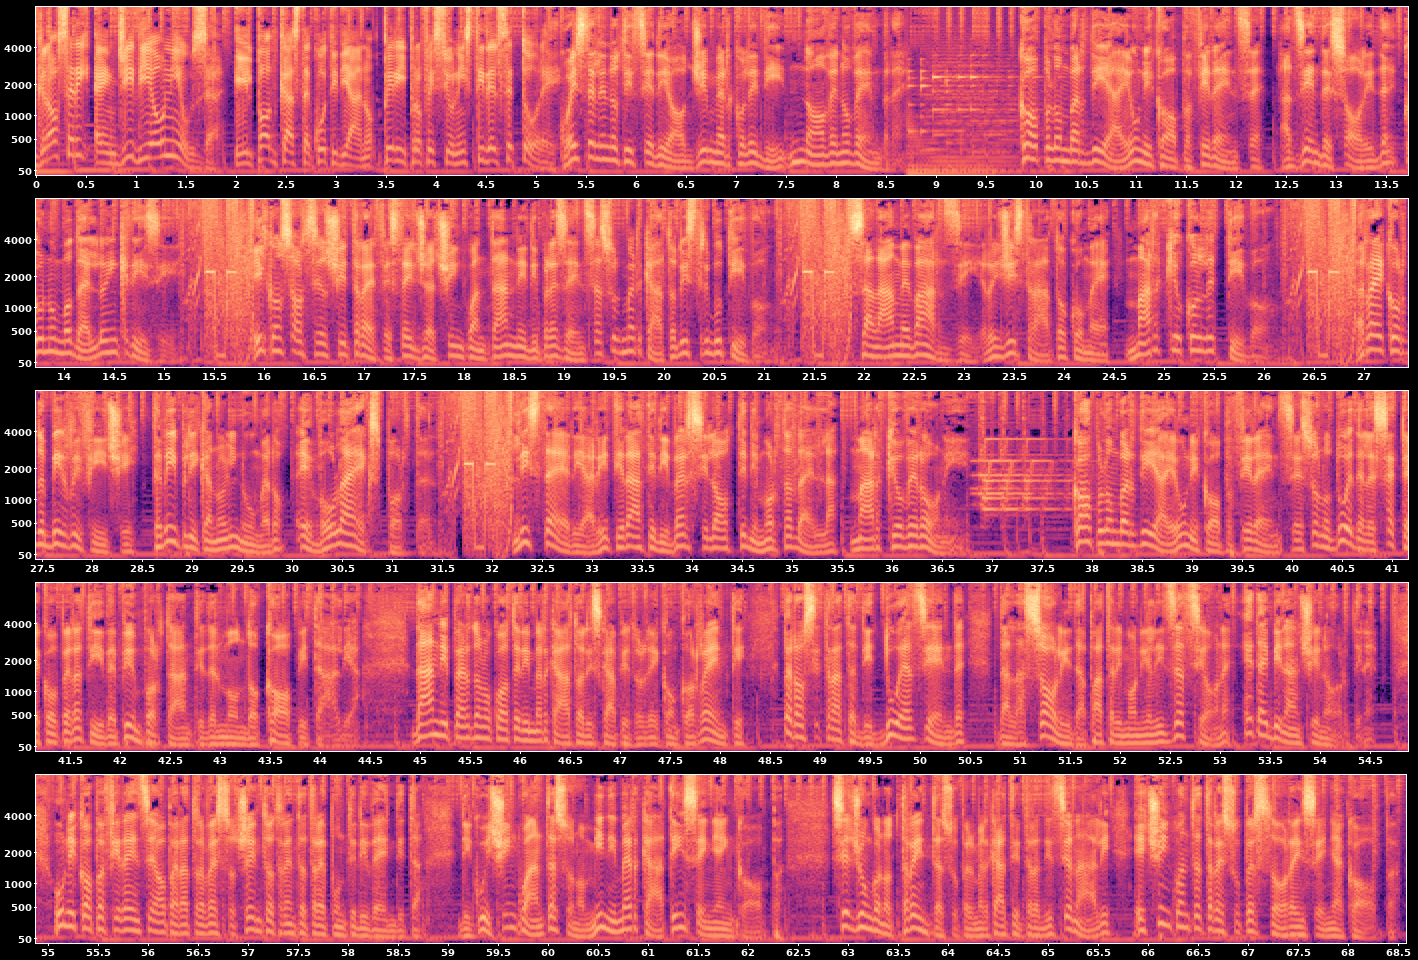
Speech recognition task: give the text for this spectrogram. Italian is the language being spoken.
Grocery and GDO News, il podcast quotidiano per i professionisti del settore. Queste le notizie di oggi, mercoledì 9 novembre. Coop Lombardia e Unicoop Firenze, aziende solide con un modello in crisi. Il consorzio C3 festeggia 50 anni di presenza sul mercato distributivo. Salame Varzi, registrato come marchio collettivo. Record birrifici, triplicano il numero e vola export. Listeria, ritirati diversi lotti di mortadella marchio Veroni. Coop Lombardia e Unicoop Firenze sono due delle sette cooperative più importanti del mondo Coop Italia. Da anni perdono quote di mercato a discapito dei concorrenti, però si tratta di due aziende dalla solida patrimonializzazione e dai bilanci in ordine. Unicoop Firenze opera attraverso 133 punti di vendita, di cui 50 sono mini mercati in segna in Coop si aggiungono 30 supermercati tradizionali e 53 superstore in segna Coop.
